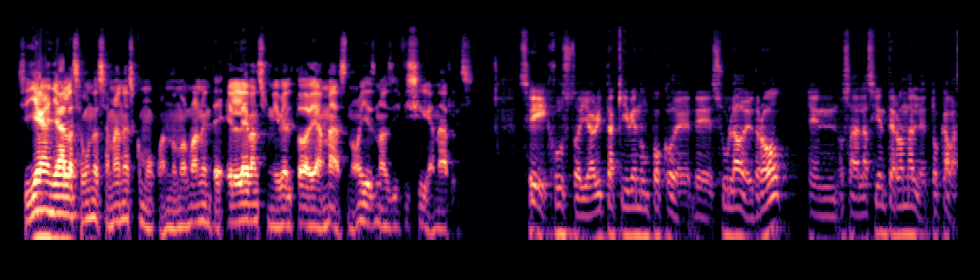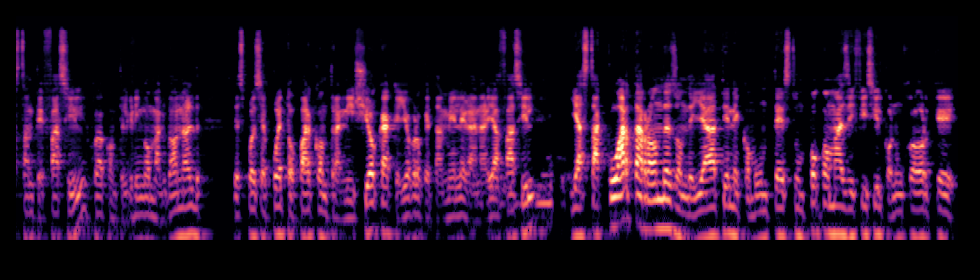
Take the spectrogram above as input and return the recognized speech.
si llegan ya a la segunda semana es como cuando normalmente elevan su nivel todavía más, ¿no? Y es más difícil ganarles. Sí, justo. Y ahorita aquí viendo un poco de, de su lado del draw, en, o sea, la siguiente ronda le toca bastante fácil. Juega contra el gringo McDonald. Después se puede topar contra Nishioka, que yo creo que también le ganaría fácil. Y hasta cuarta ronda es donde ya tiene como un test un poco más difícil con un jugador que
